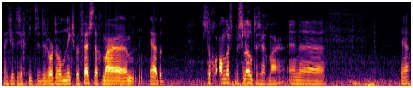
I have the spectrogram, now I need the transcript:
weet je, het is echt niet, er wordt nog niks bevestigd. Maar ehm, ja, dat is toch anders besloten, zeg maar. En eh, ja,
